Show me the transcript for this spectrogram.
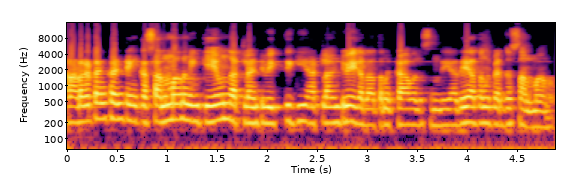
అని అడగటం కంటే ఇంకా సన్మానం ఇంకేముంది అట్లాంటి వ్యక్తికి? అట్లాంటివే కదా అతనికి కావాల్సింది. అదే అతనికి పెద్ద సన్మానం.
